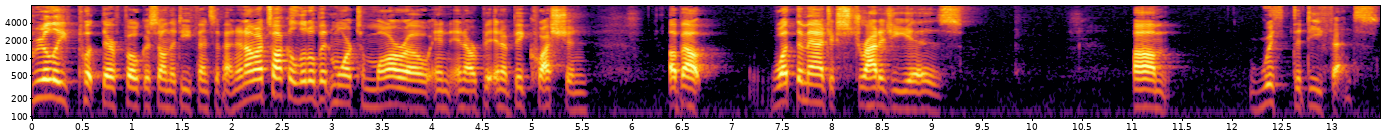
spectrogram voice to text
really put their focus on the defensive end. And I'm going to talk a little bit more tomorrow in, in, our, in a big question about what the Magic strategy is um, with the defense.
